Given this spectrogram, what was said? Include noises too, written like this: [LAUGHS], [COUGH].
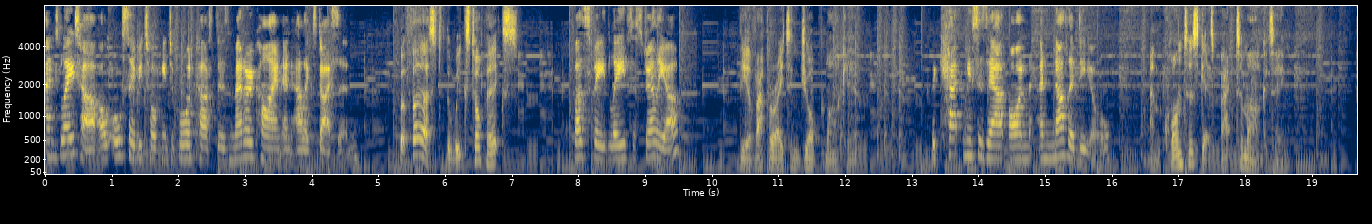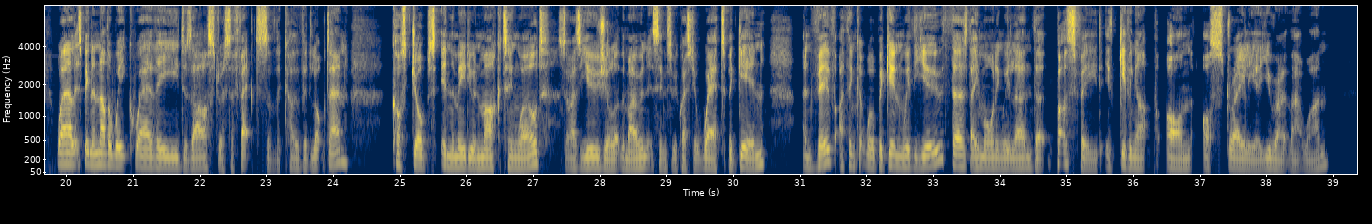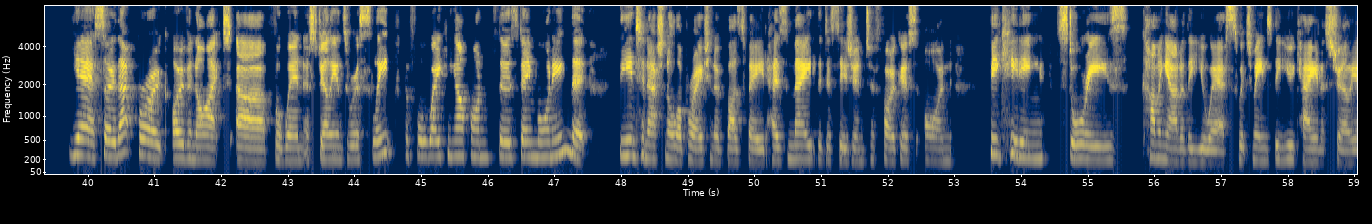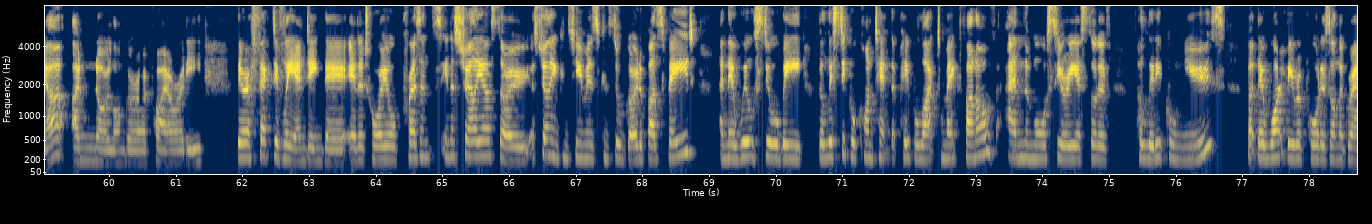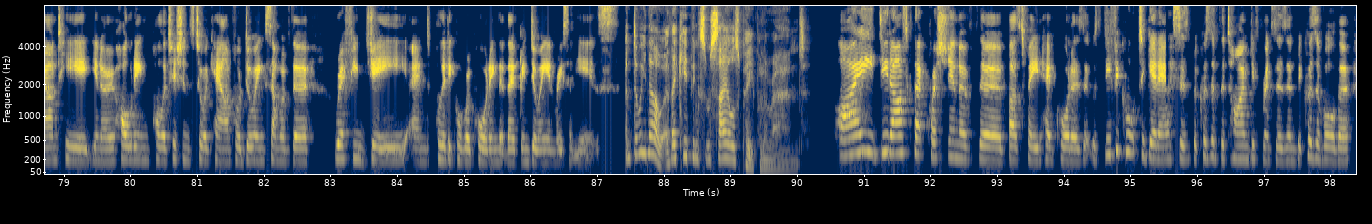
And later, I'll also be talking to broadcasters Matt Okine and Alex Dyson. But first, the week's topics BuzzFeed leaves Australia. the evaporating job market, The cat misses out on another deal. and Qantas gets back to marketing. Well, it's been another week where the disastrous effects of the COVID lockdown cost jobs in the media and marketing world. So, as usual at the moment, it seems to be a question of where to begin. And Viv, I think it will begin with you. Thursday morning, we learned that BuzzFeed is giving up on Australia. You wrote that one. Yeah, so that broke overnight uh, for when Australians were asleep before waking up on Thursday morning that the international operation of BuzzFeed has made the decision to focus on big hitting stories coming out of the US, which means the UK and Australia are no longer a priority. They're effectively ending their editorial presence in Australia. So Australian consumers can still go to BuzzFeed and there will still be the listicle content that people like to make fun of and the more serious sort of political news. But there won't be reporters on the ground here, you know, holding politicians to account or doing some of the refugee and political reporting that they've been doing in recent years. And do we know, are they keeping some salespeople around? I did ask that question of the BuzzFeed headquarters. It was difficult to get answers because of the time differences and because of all the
